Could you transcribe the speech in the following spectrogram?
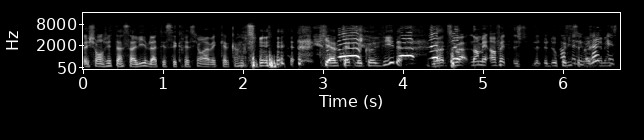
échanger ta salive, là, tes sécrétions avec quelqu'un qui, a peut-être le Covid? Non, tu vois, non, mais en fait, le, le Covid, c'est pas une MST.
